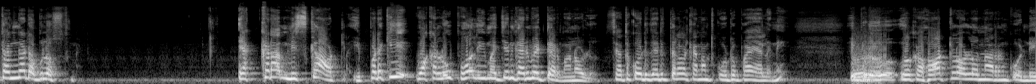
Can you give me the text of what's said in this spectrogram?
విపరీతంగా డబ్బులు వస్తున్నాయి. ఎక్కడ మిస్ కావట్లే. ఇప్పటికీ ఒక లూప్ హోల్ ఈ మధ్యన కనిపెట్టారు మనోళ్ళు. శతకోటి దరిద్రాలకు అనంత కోటి రూపాయలని. ఇప్పుడు ఒక హోటల్ వాళ్ళు ఉన్నారనుకోండి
